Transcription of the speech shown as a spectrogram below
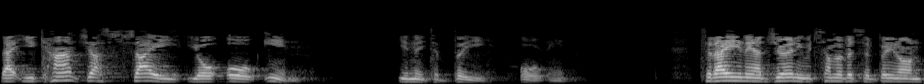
that you can't just say you're all in. You need to be all in. Today in our journey, which some of us have been on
